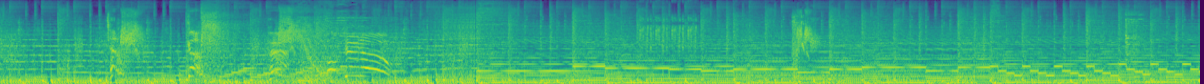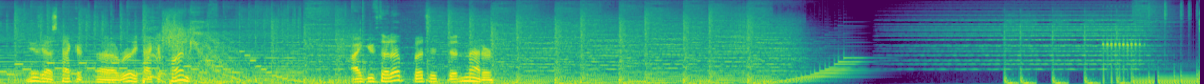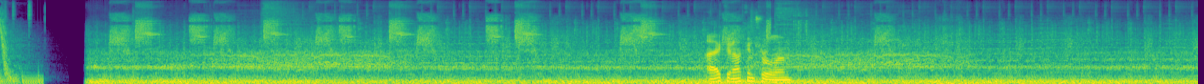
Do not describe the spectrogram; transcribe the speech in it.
Guys pack a uh, really pack a punch. I goofed that up, but it doesn't matter. I cannot control him.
